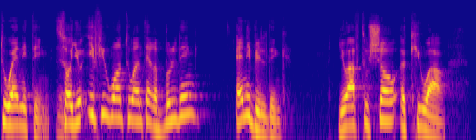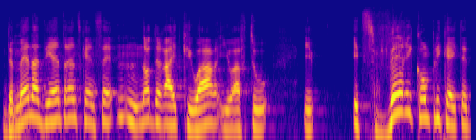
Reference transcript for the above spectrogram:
to anything. So you, if you want to enter a building, any building, you have to show a QR. The man at the entrance can say, "Mm-mm, not the right QR. You have to. It, it's very complicated.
